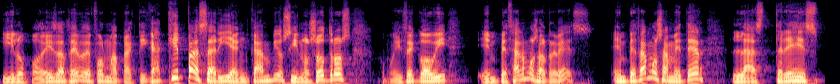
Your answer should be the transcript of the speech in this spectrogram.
y lo podéis hacer de forma práctica. ¿Qué pasaría en cambio si nosotros, como dice Kobe, empezáramos al revés? Empezamos a meter las tres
